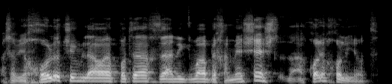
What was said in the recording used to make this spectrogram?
עכשיו יכול להיות שאם לאו היה פותח זה היה נגמר בחמש-שש, הכל יכול להיות.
